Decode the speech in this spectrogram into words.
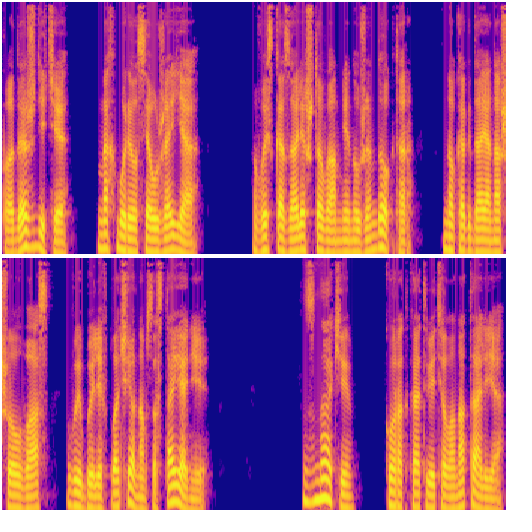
«Подождите», — нахмурился уже я. «Вы сказали, что вам не нужен доктор, но когда я нашел вас, вы были в плачевном состоянии». «Знаки», — коротко ответила Наталья.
